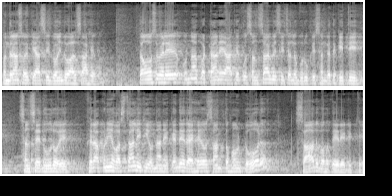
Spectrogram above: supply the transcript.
1581 ਗੋਇੰਦਵਾਲ ਸਾਹਿਬ ਤਾਂ ਉਸ ਵੇਲੇ ਉਹਨਾਂ ਭੱਟਾਂ ਨੇ ਆ ਕੇ ਕੋਈ ਸੰਸਾ ਵੀ ਸੀ, ਚਲੋ ਗੁਰੂ ਕੀ ਸੰਗਤ ਕੀਤੀ, ਸੰਸੇ ਦੂਰ ਹੋਏ। ਫਿਰ ਆਪਣੀ ਅਵਸਥਾ ਲਿਖੀ ਉਹਨਾਂ ਨੇ, ਕਹਿੰਦੇ ਰਹੇ ਹੋ ਸੰਤ ਹੋਂ ਢੋਲ, ਸਾਧ ਬਹੁ ਤੇਰੇ ਡਿੱਠੇ।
